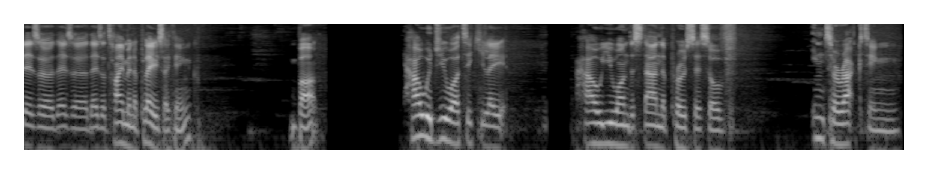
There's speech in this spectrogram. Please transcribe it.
there's a there's a there's a time and a place i think. But how would you articulate how you understand the process of interacting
